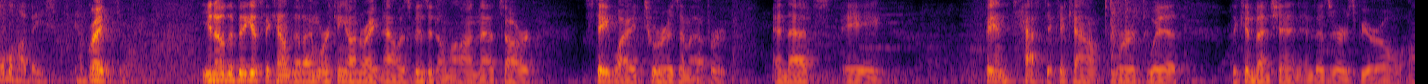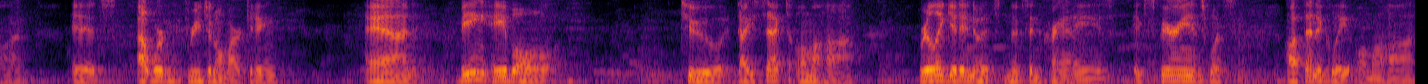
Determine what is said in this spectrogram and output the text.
Omaha based companies. Right. You know, the biggest account that I'm working on right now is Visit Omaha, and that's our statewide tourism effort. And that's a fantastic account to work with the Convention and Visitors Bureau on. It's outward regional marketing and being able to dissect Omaha, really get into its nooks and crannies, experience what's authentically Omaha,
